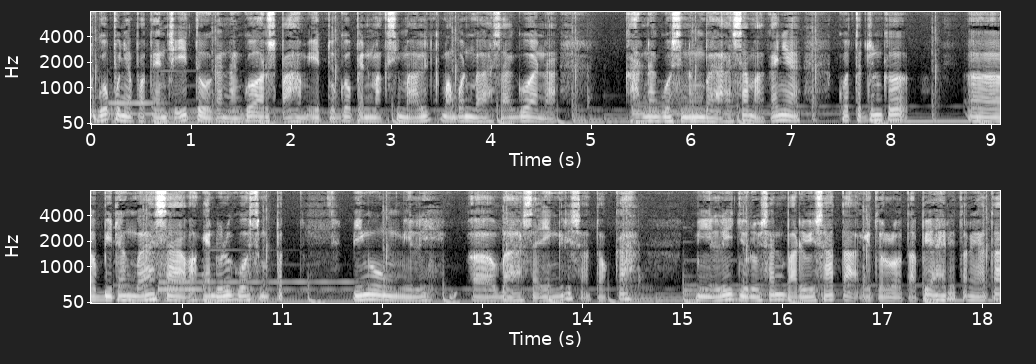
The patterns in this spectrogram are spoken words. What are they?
gue punya potensi itu karena gue harus paham itu. Gue pengen maksimalin kemampuan bahasa gue nah karena gue seneng bahasa makanya gue terjun ke uh, bidang bahasa. Makanya dulu gue sempet bingung milih uh, bahasa Inggris ataukah milih jurusan pariwisata gitu loh. Tapi akhirnya ternyata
